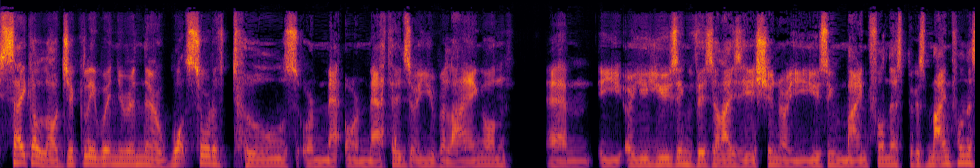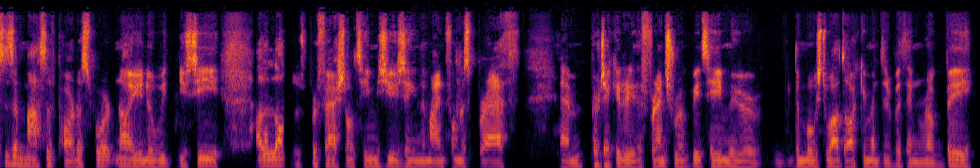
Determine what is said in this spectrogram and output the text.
psychologically when you're in there what sort of tools or met or methods are you relying on um, are, you, are, you, using visualization? Are you using mindfulness? Because mindfulness is a massive part of sport now. You know we, you see a lot of professional teams using the mindfulness breath and um, particularly the french rugby team who are the most well documented within rugby.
